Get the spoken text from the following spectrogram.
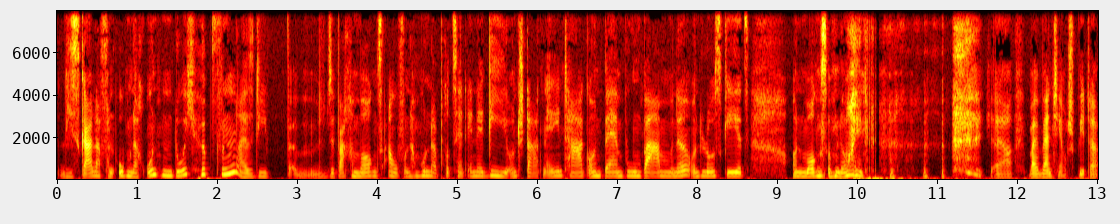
die Skala von oben nach unten durchhüpfen. Also, die sie wachen morgens auf und haben 100% Energie und starten in den Tag und bam, boom, bam, ne, und los geht's. Und morgens um neun, ja, ja, bei manchen auch später,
